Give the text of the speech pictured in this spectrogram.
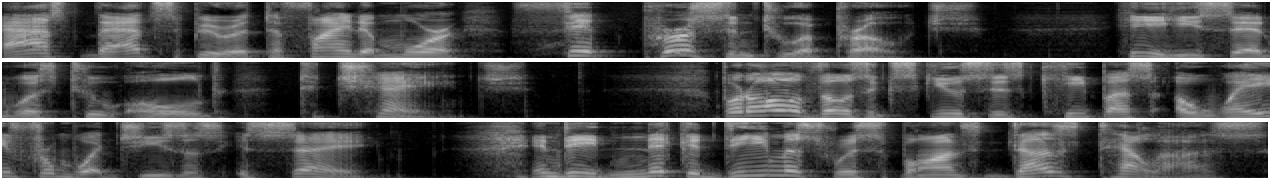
asked that spirit to find a more fit person to approach. He, he said, was too old to change. But all of those excuses keep us away from what Jesus is saying. Indeed, Nicodemus' response does tell us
